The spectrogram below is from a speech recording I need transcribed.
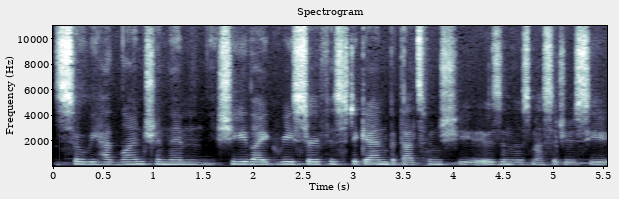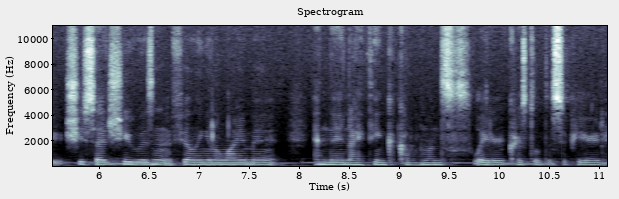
So we had lunch, and then she like resurfaced again. But that's when she it was in those messages. She she said she wasn't feeling in alignment, and then I think a couple months later, Kristal disappeared.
